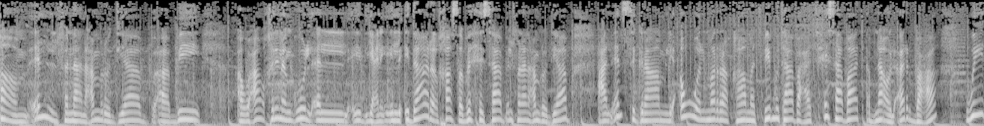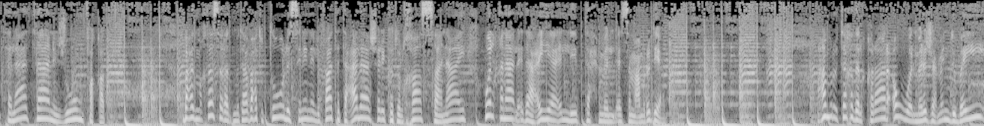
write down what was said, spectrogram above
قام الفنان عمرو دياب ب أو خلينا نقول ال يعني الإدارة الخاصة بحساب الفنان عمرو دياب على الإنستغرام لأول مرة قامت بمتابعة حسابات ابنائه الأربعة وثلاثة نجوم فقط. بعد ما اختصرت متابعته طول السنين اللي فاتت على شركته الخاصة ناي والقناة الإذاعية اللي بتحمل اسم عمرو دياب. عمرو اتخذ القرار أول ما رجع من دبي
